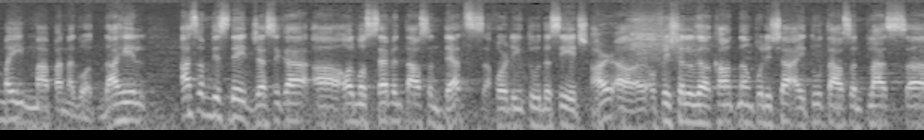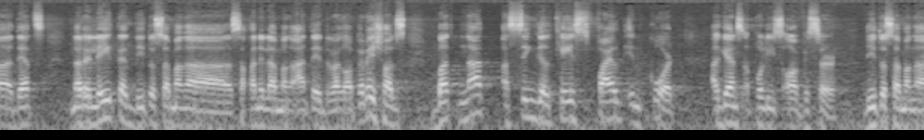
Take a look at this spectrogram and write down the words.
may mapanagot. Dahil As of this date, Jessica, uh, almost 7,000 deaths according to the CHR. Uh, official uh, count ng pulisya ay 2,000 plus uh, deaths na related dito sa mga sa kanilang mga anti-drug operations but not a single case filed in court against a police officer dito sa mga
